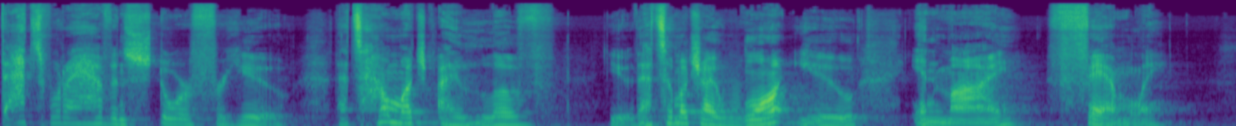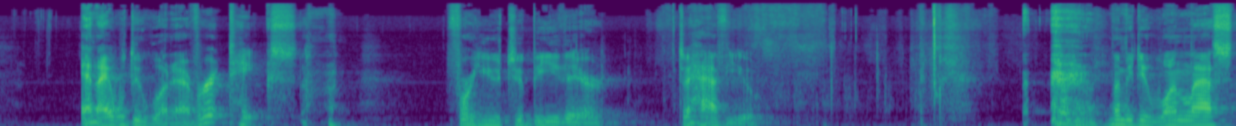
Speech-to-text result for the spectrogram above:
That's what I have in store for you. That's how much I love you. That's how much I want you in my family. And I will do whatever it takes for you to be there, to have you. Let me do one last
